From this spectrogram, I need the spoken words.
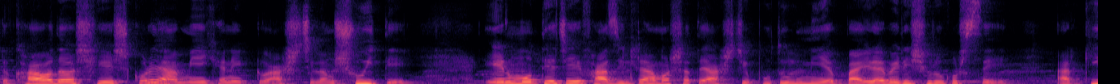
তো খাওয়া দাওয়া শেষ করে আমি এখানে একটু আসছিলাম শুইতে। এর মধ্যে যে ফাজিলটা আমার সাথে আসছে, পুতুল নিয়ে বাইরা বাইরাবেরি শুরু করছে, আর কি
